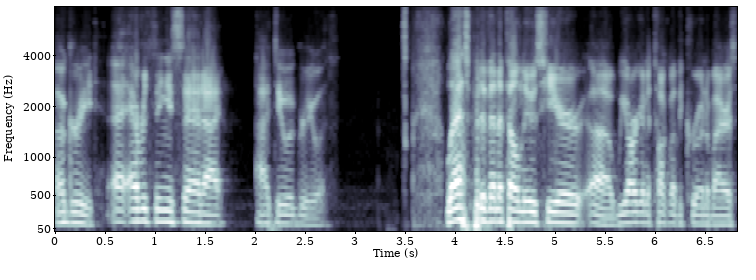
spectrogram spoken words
Agreed. Uh, everything you said, I I do agree with. Last bit of NFL news here. Uh, we are going to talk about the coronavirus.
